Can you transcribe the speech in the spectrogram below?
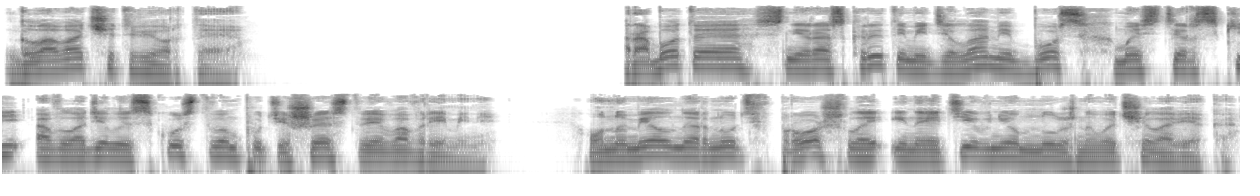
Глава четвертая. Работая с нераскрытыми делами, Босх мастерски овладел искусством путешествия во времени. Он умел нырнуть в прошлое и найти в нем нужного человека.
